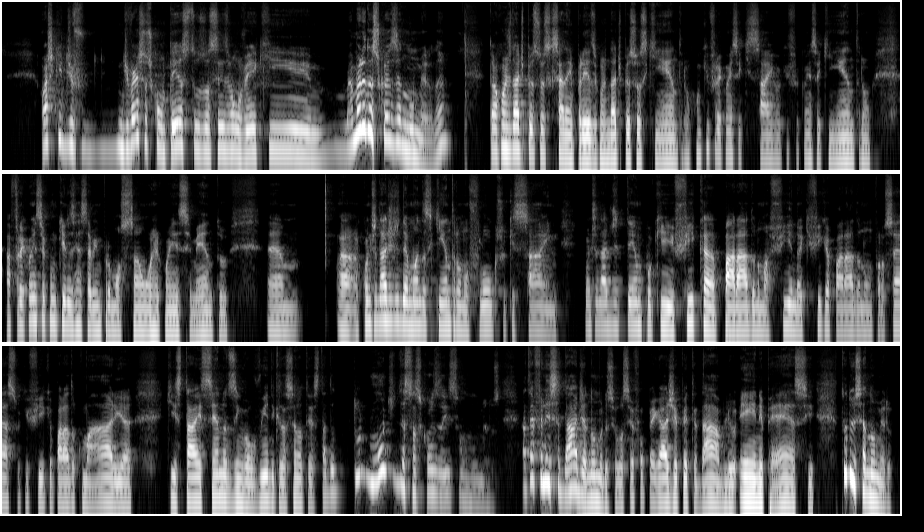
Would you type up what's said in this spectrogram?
Eu acho que em diversos contextos vocês vão ver que a maioria das coisas é número, né? Então a quantidade de pessoas que saem da empresa, a quantidade de pessoas que entram, com que frequência que saem, com que frequência que entram, a frequência com que eles recebem promoção ou reconhecimento, é, a quantidade de demandas que entram no fluxo, que saem, quantidade de tempo que fica parado numa fila, que fica parado num processo, que fica parado com uma área, que está sendo desenvolvida, que está sendo testada, um monte dessas coisas aí são números. Até felicidade é número, se você for pegar GPTW, ENPS, tudo isso é número.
